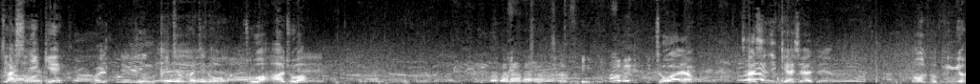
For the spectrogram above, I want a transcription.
자신 있게 눈 근처까지 넣어. 좋아, 아 좋아. 좋아요. 자신 있게 하셔야 돼요. 어, 더 비벼.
